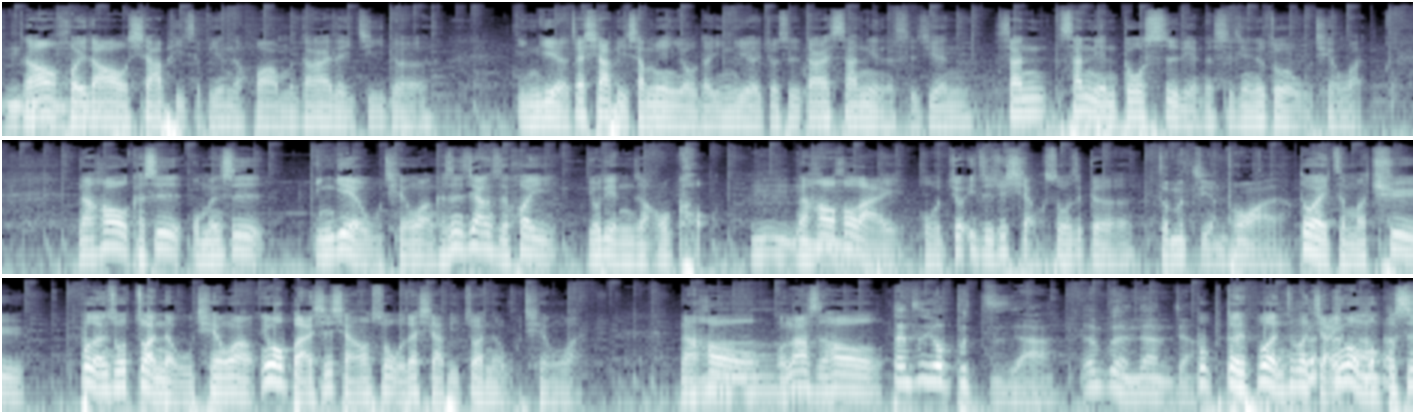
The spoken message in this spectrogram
嗯然后回到虾皮这边的话，我们大概累积的营业额，在虾皮上面有的营业额就是大概三年的时间，三三年多四年的时间就做了五千万。然后可是我们是营业五千万，可是这样子会有点绕口。嗯嗯然后后来来我就一直去想说，这个怎么简化啊？对怎么去不能说赚了五千万，因为我本来是想要说我在虾皮赚了五千万，然后哦我那时候但是又不止啊，那不能这样讲。不对，不能这么讲，因为我们不是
